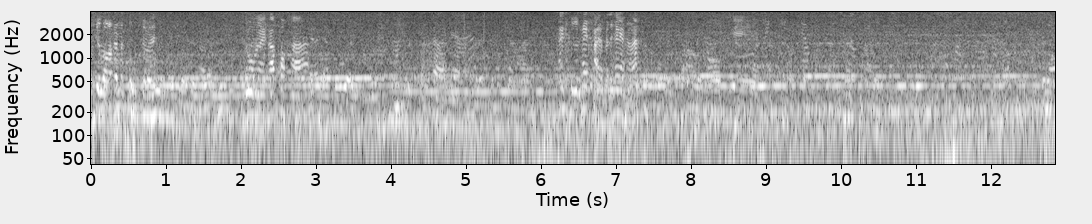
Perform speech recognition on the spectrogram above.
นนี้คือรอให้มันสุกใช่ไหมดูไงครับพ่อค้าให้คือให้ไข่มันแห้งอะนะโอเครอ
